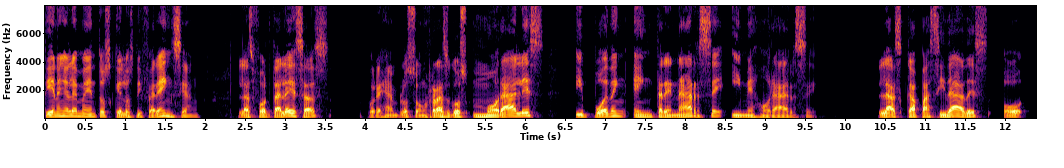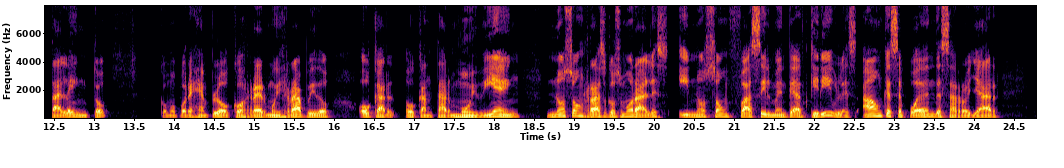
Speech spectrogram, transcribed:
tienen elementos que los diferencian. Las fortalezas, por ejemplo, son rasgos morales y pueden entrenarse y mejorarse. Las capacidades o talento, como por ejemplo correr muy rápido o, o, cantar muy bien, no son rasgos morales y no son fácilmente adquiribles, aunque se pueden desarrollar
